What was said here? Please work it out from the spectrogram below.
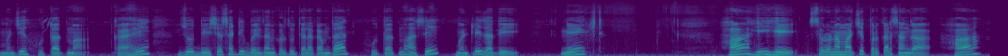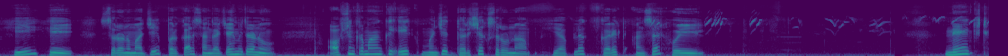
म्हणजे हुतात्मा. काय आहे? जो देशासाठी बलिदान करतो त्याला काय म्हणतात? हुतात्मा असे म्हटले जाते. नेक्स्ट हा ही हे. सर्वनामाचे प्रकार सांगा. हा ही हे. सर्वनामाचे प्रकार सांगायचे आहे मित्रांनो. ऑप्शन क्रमांक एक म्हणजे दर्शक सर्वनाम. हे आपलं करेक्ट आन्सर होईल. नेक्स्ट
